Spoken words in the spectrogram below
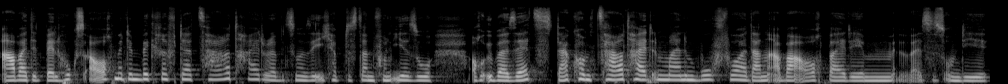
arbeitet Bell Hooks auch mit dem Begriff der Zartheit oder beziehungsweise ich habe das dann von ihr so auch übersetzt. Da kommt Zartheit in meinem Buch vor, dann aber auch bei dem, es ist um die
